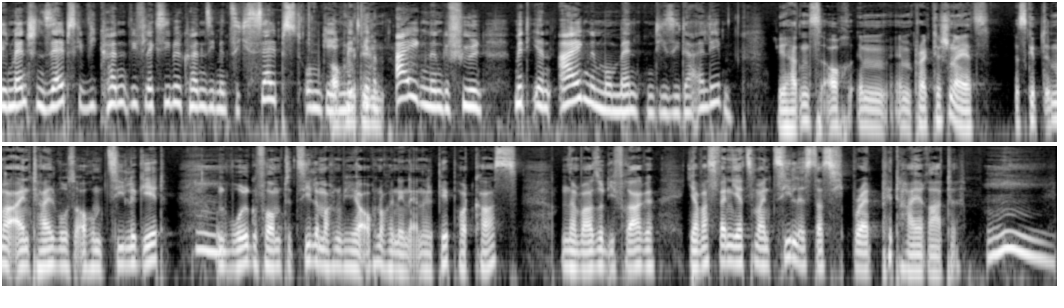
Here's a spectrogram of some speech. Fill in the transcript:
den Menschen selbst, wie können, wie flexibel können sie mit sich selbst umgehen, mit, mit ihren eigenen Gefühlen, mit ihren eigenen Momenten, die sie da erleben. Wir hatten es auch im, im Practitioner jetzt. Es gibt immer einen Teil, wo es auch um Ziele geht. Mhm. Und wohlgeformte Ziele machen wir ja auch noch in den NLP-Podcasts. Und dann war so die Frage, ja, was, wenn jetzt mein Ziel ist, dass ich Brad Pitt heirate? Mhm.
